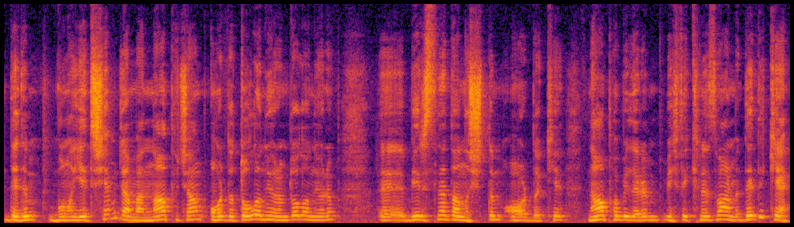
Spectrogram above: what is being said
Dedim buna yetişemeyeceğim ben ne yapacağım? Orada dolanıyorum dolanıyorum. Ee, birisine danıştım oradaki. Ne yapabilirim? Bir fikriniz var mı? Dedi ki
